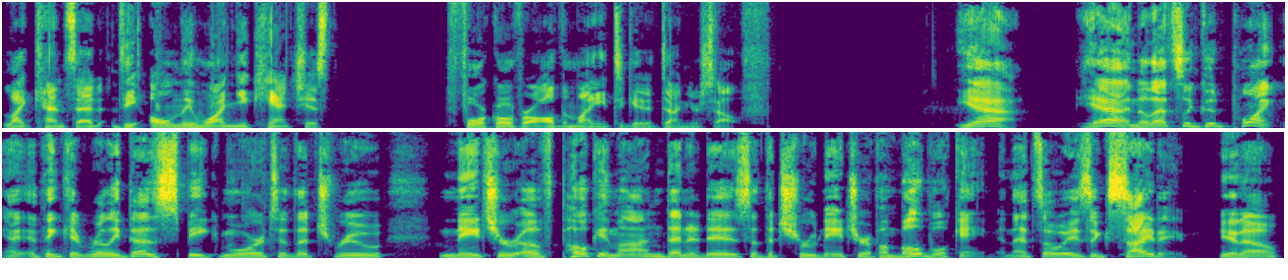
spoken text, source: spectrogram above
like ken said the only one you can't just fork over all the money to get it done yourself Yeah. Yeah, no, that's a good point. I I think it really does speak more to the true nature of Pokemon than it is of the true nature of a mobile game. And that's always exciting, you know?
